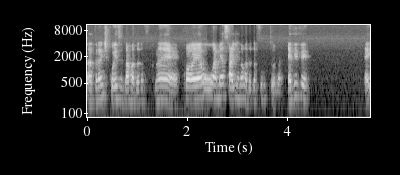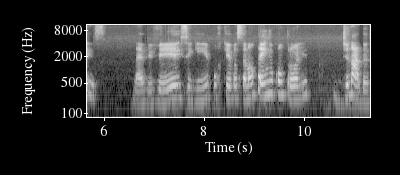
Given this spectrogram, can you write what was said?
a grande coisa da Roda da Fortuna é qual é o, a mensagem da Roda da Fortuna? É viver. É isso. Né? Viver e seguir porque você não tem o controle de nada.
